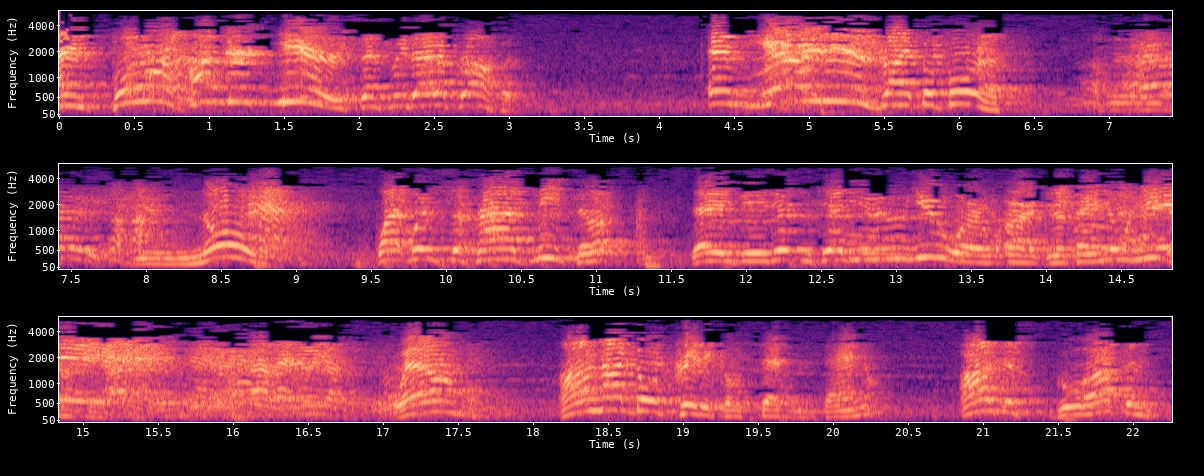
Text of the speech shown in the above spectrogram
And 400 years since we've had a prophet. And here it is right before us. You know what wouldn't surprise me, Philip, that if he didn't tell you who you were, or Nathaniel, when you got there. Well, I'll not go critical, said Nathaniel. I'll just go up and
